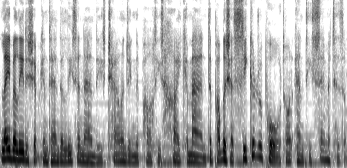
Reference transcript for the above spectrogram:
Labour leadership contender Lisa Nandy is challenging the party's high command to publish a secret report on anti Semitism.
